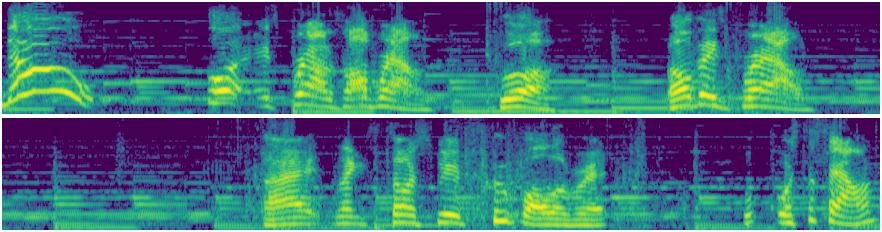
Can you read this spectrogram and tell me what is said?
No. Look, it's brown. It's all brown. Look, whole thing's brown. All right, like so much weird poop all over it. What's the sound?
